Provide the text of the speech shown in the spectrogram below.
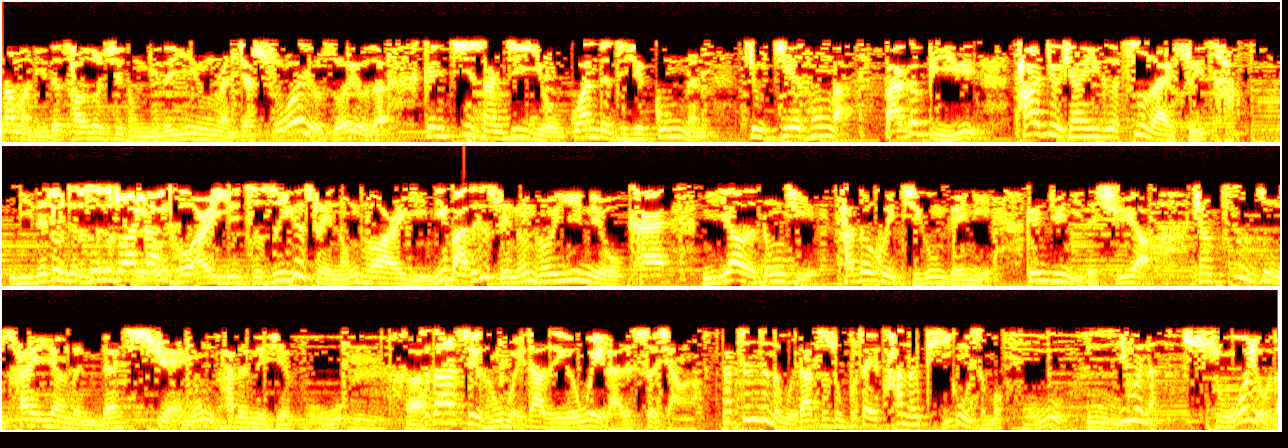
那么你的操作系统、你的应用软件，所有所有的跟计算机有关的这些功能就接通了。打个比喻，它就像一个自来水厂。你的这个终端呢，龙头而已，只是一个水龙头而已。你把这个水龙头一扭开，你要的东西它都会提供给你。根据你的需要，像自助餐一样的，你来选用它的那些服务。嗯，这当然是一个很伟大的一个未来的设想啊。它真正的伟大之处不在于它能提供什么服务，嗯，因为呢，所有的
